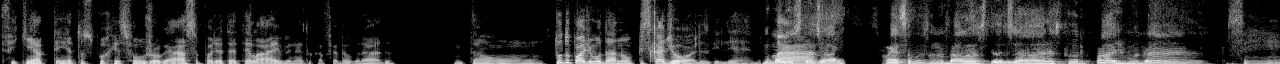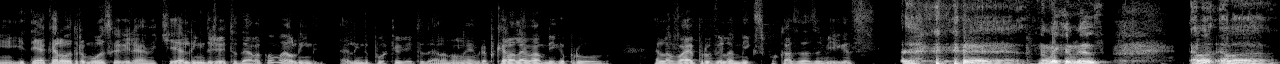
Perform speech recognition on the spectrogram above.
fiquem atentos, porque se for um jogaço, pode até ter live, né, do Café Belgrado. Então, tudo pode mudar num piscar de olhos, Guilherme. No mas... Balanço das Horas? Conhece a música? No Balanço das Horas, tudo pode mudar. Sim, e tem aquela outra música, Guilherme, que é lindo o jeito dela. Como é o lindo? É lindo porque o jeito dela, não lembro. É porque ela leva a amiga pro. Ela vai pro Vila Mix por causa das amigas? É, não é que é mesmo? Ela, ela.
